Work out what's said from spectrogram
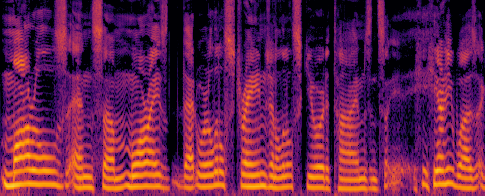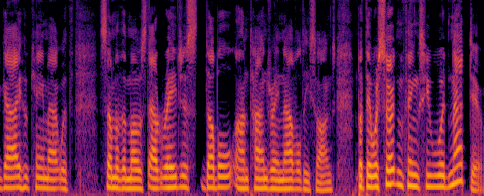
morals and some mores that were a little strange and a little skewed at times. And so here he was, a guy who came out with some of the most outrageous double entendre novelty songs, but there were certain things he would not do.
